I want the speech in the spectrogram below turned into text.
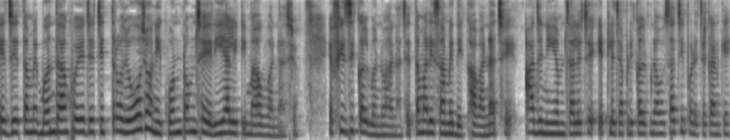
એ જે તમે બંધ આંખોએ જે ચિત્ર જોવો છો ને, એ ક્વોન્ટમ છે, એ રિયાલિટીમાં આવવાના છે. એ ફિઝિકલ બનવાના છે, તમારી સામે દેખાવાના છે. આ જ નિયમ ચાલે છે, એટલે જ આપણી કલ્પનાઓ સાચી પડે છે, કારણ કે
